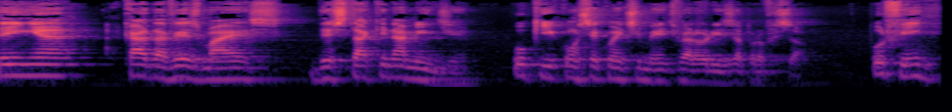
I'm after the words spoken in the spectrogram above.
tenha cada vez mais destaque na mídia, o que, consequentemente, valoriza a profissão. Por fim,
